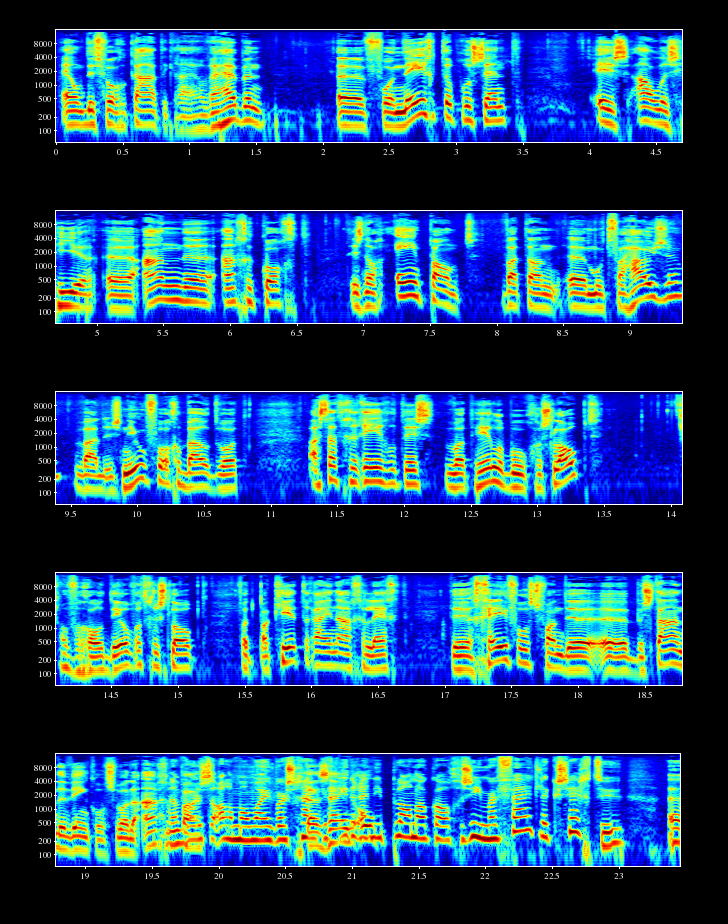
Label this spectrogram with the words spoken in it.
En om dit voor elkaar te krijgen. We hebben eh, voor 90% is alles hier eh, aan, aangekocht. Het is nog één pand wat dan eh, moet verhuizen. Waar dus nieuw voor gebouwd wordt. Als dat geregeld is, wordt een heleboel gesloopt. Of een groot deel wordt gesloopt. Wordt parkeerterrein aangelegd. De gevels van de eh, bestaande winkels worden Dan aangepast. wordt het allemaal mooi. Waarschijnlijk heeft iedereen die plan ook al gezien. Maar feitelijk zegt u... eh,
